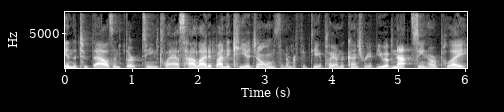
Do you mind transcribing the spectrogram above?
in the 2013 class, highlighted by Nekia Jones, the number 58 player in the country. If you have not seen her play,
